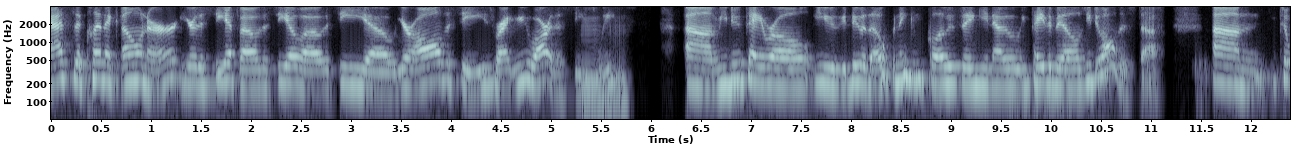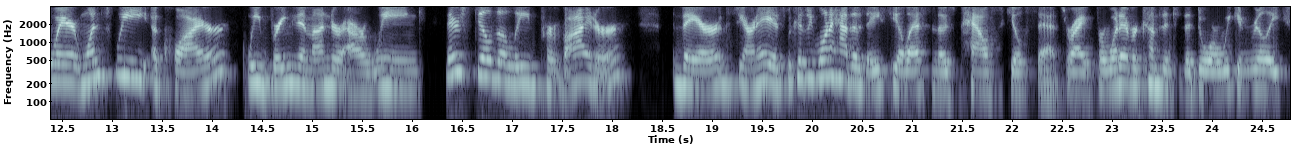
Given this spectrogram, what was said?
as the clinic owner, you're the CFO, the COO, the CEO, you're all the C's, right? You are the C suite. Mm-hmm. Um, you do payroll, you do the opening and closing, you know, you pay the bills, you do all this stuff. Um, to where once we acquire, we bring them under our wing. They're still the lead provider, there, the CRNA is because we want to have those ACLS and those PAL skill sets, right? For whatever comes into the door, we can really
